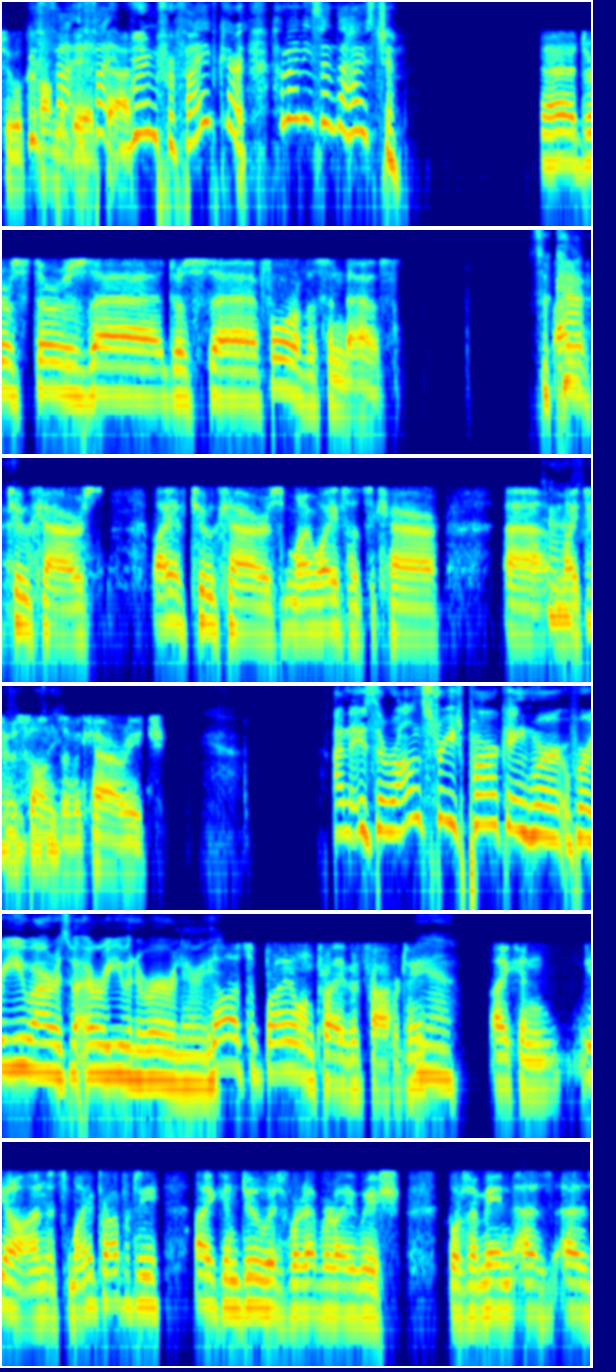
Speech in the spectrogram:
to accommodate fi- that. room for five cars. How many's in the house, Jim? Uh, there's there's uh, there's uh, four of us in the house. So I have two cars. I have two cars. My wife has a car. Uh, Car my two everybody. sons have a car each. And is there on street parking where, where you are as well, or are you in a rural area? No, it's a my own private property. Yeah. I can, you know, and it's my property. I can do it wherever I wish. But I mean, as as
